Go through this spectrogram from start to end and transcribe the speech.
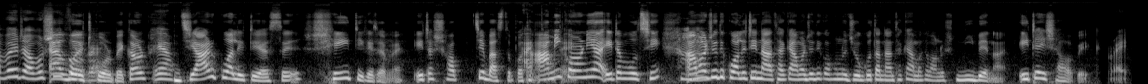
Avoid অবশ্যই অ্যাভয়েড করবে। কারণ যার কোয়ালিটি আছে সেই টিকে যাবে। এটা সবচেয়ে বাস্তব কথা আমি। করণীয়া এটা বলছি আমার যদি কোয়ালিটি না থাকে আমার যদি কখনো যোগ্যতা না থাকে আমাকে মানুষ নিবে না। এটাই স্বাভাবিক। Right.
